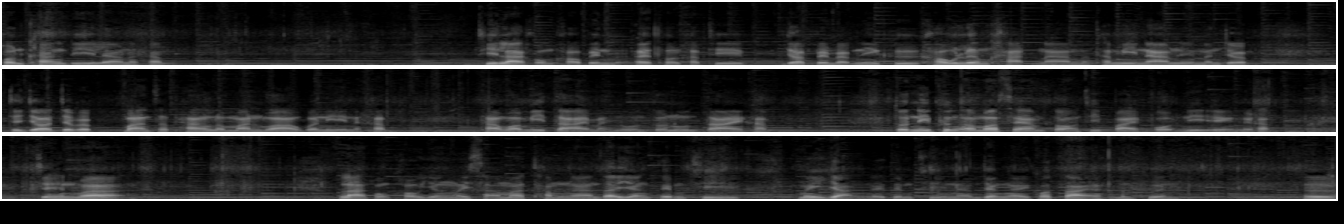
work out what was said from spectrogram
ค่อนข้างดีแล้วนะครับ ที่รากของเขาเป็นเออโทษครับที่ยอดเป็นแบบนี้คือเขาเริ่มขาดน้ำถ้ามีน้ำนี่มันจะแบบจะยอดจะแบบบานสะพั่งแล้วมันวาวกว่านี้นะครับ ถามว่ามีตายไหมนู่นต้นนู้นตายครับต้นนี้เพิ่งเอามาแซมตอนที่ปลายฝนนี่เองนะครับ จะเห็นว่า รากของเขายังไม่สามารถทำงานได้อย่างเต็มที่ไม่หยั่งได้เต็มที่นะครับยังไงก็ตายนะเพื่อนๆเออ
